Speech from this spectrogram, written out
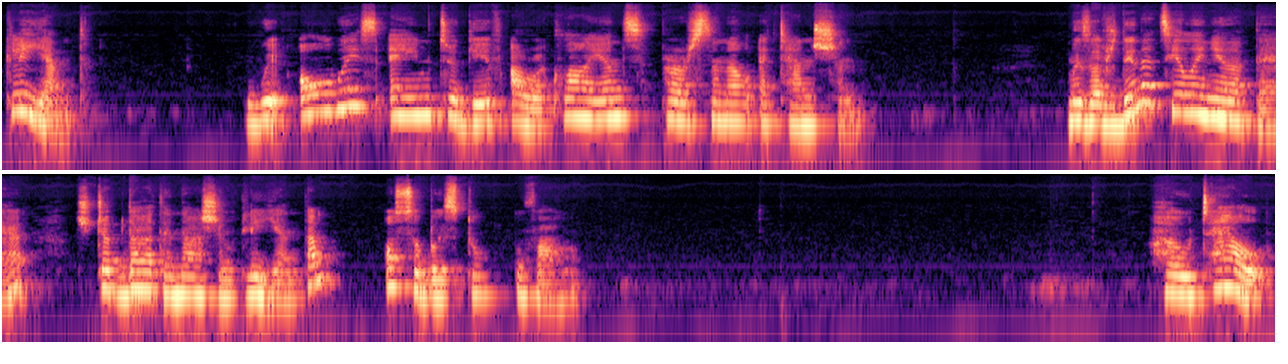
Клієнт. We always aim to give our clients personal attention. Ми завжди націлені на те, щоб дати нашим клієнтам особисту увагу. Hotel.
